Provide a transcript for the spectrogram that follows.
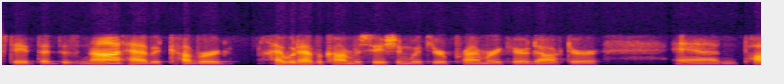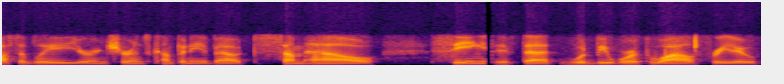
state that does not have it covered, I would have a conversation with your primary care doctor and possibly your insurance company about somehow seeing if that would be worthwhile for you.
